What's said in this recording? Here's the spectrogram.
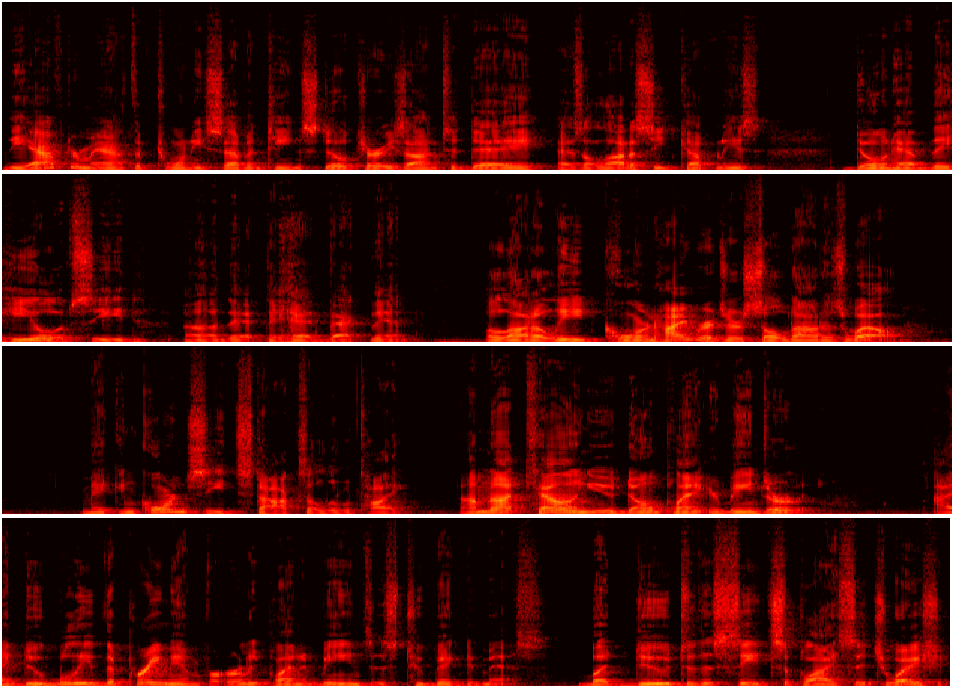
The aftermath of 2017 still carries on today as a lot of seed companies don't have the heel of seed uh, that they had back then. A lot of lead corn hybrids are sold out as well, making corn seed stocks a little tight. I'm not telling you don't plant your beans early. I do believe the premium for early planted beans is too big to miss. But due to the seed supply situation,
